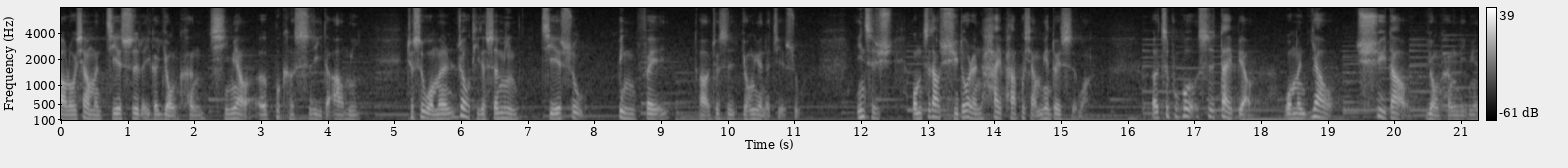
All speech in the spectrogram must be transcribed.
保罗向我们揭示了一个永恒、奇妙而不可思议的奥秘，就是我们肉体的生命结束，并非啊，就是永远的结束。因此，我们知道许多人害怕、不想面对死亡，而这不过是代表我们要去到永恒里面，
